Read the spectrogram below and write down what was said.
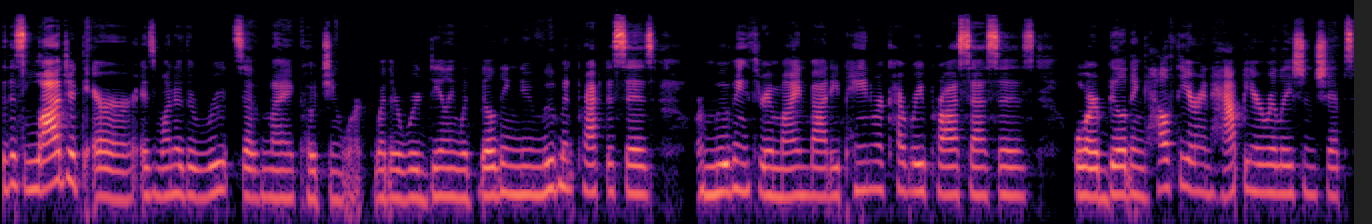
This logic error is one of the roots of my coaching work, whether we're dealing with building new movement practices or moving through mind body pain recovery processes or building healthier and happier relationships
